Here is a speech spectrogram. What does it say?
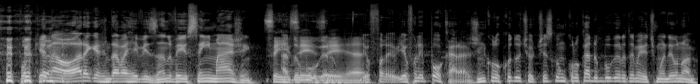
Porque na hora que a gente tava revisando, veio sem imagem Sim, a do sim, búlgaro. sim, é. eu, falei, eu falei, pô, cara, a gente colocou do Tchotchesco, vamos colocar do búlgaro também. Eu te mandei o nome.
